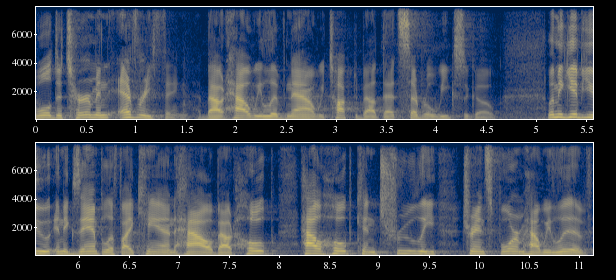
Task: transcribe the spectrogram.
will determine everything about how we live now. We talked about that several weeks ago. Let me give you an example, if I can, how about hope, how hope can truly transform how we live.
